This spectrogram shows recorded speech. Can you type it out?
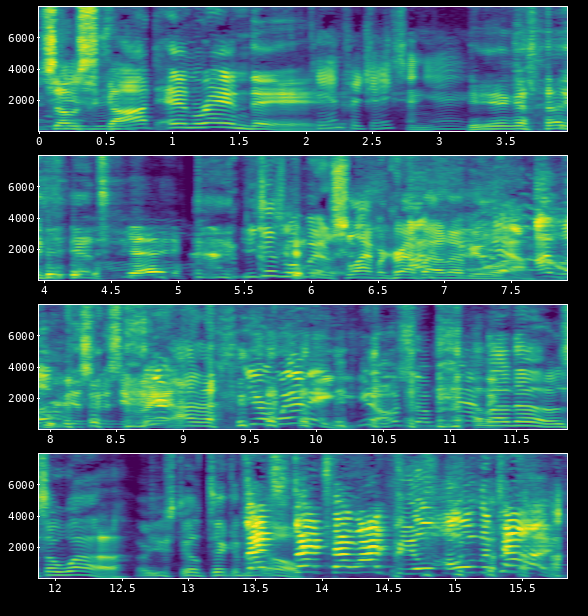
So Scott and Randy. Ten for Jason, yeah. You you just want me to slap a crap out of you. what? Yeah, I love dismissing Randy. You're winning. You know, so be How happy. about those? So why are you still ticking me off? that's how I feel all the time.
